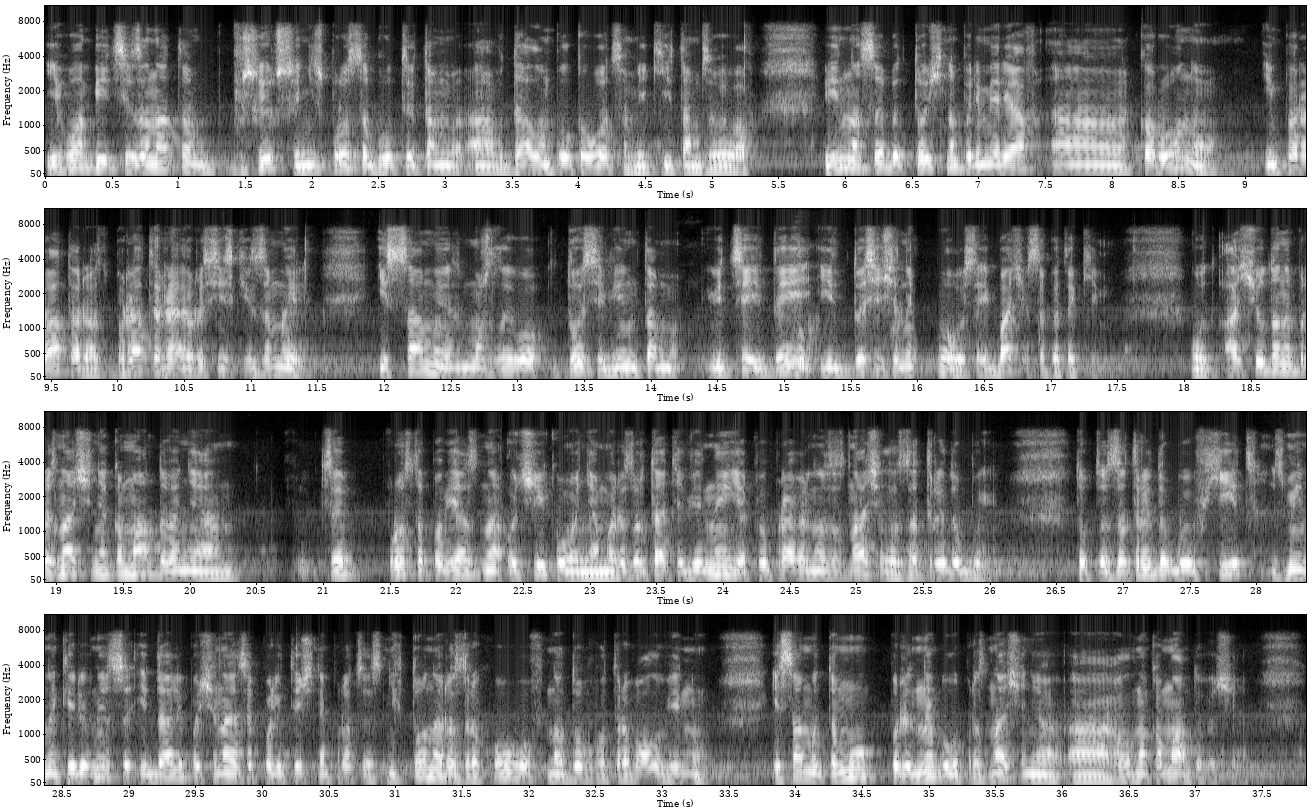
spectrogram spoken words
Його амбіції занадто ширші, ніж просто бути там е, вдалим полководцем, який там завивав. Він на себе точно приміряв е, корону. Імператора, збиратора російських земель, і саме можливо досі він там від цієї ідеї і досі ще не відмовився і бачив себе таким. От а щодо непризначення командування, це просто пов'язано очікуваннями результатів війни, як ви правильно зазначили, за три доби. Тобто за три доби вхід, зміна керівництва, і далі починається політичний процес. Ніхто не розраховував на довготривалу війну, і саме тому не було призначення головнокомандувача,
